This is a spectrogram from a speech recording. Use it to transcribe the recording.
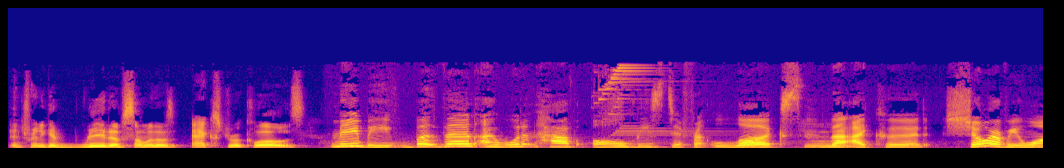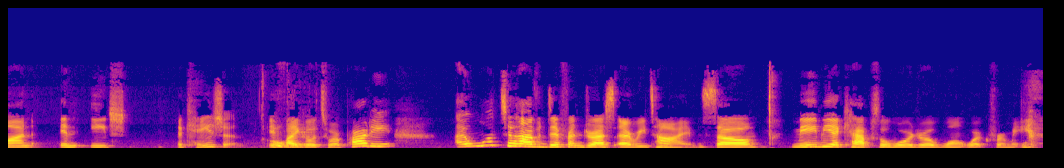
and trying to get rid of some of those extra clothes. Maybe, but then I wouldn't have all these different looks that hmm. I could show everyone in each occasion. If I go to a party, I want to have a different dress every time. So maybe a capsule wardrobe won't work for me.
